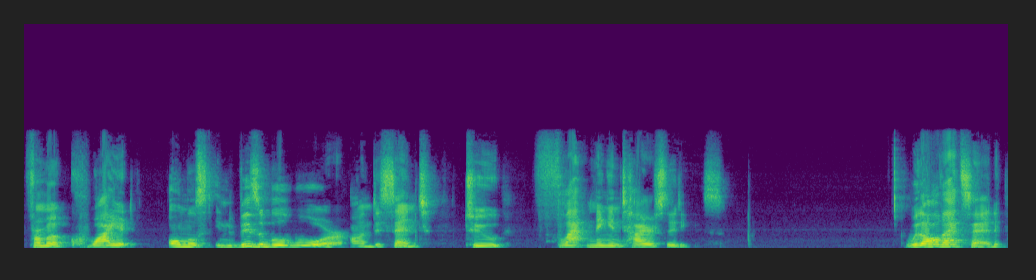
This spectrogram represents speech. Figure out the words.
From a quiet almost invisible war on dissent to flattening entire cities. With all that said,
